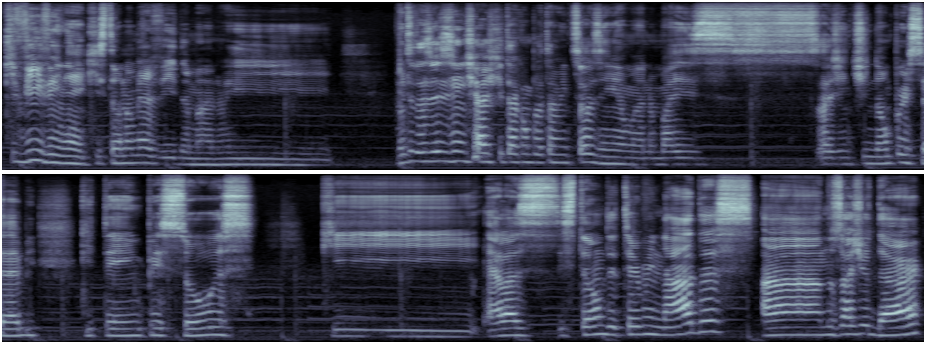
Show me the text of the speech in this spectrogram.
que vivem, né, que estão na minha vida, mano, e muitas das vezes a gente acha que tá completamente sozinha, mano, mas a gente não percebe que tem pessoas que elas estão determinadas a nos ajudar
